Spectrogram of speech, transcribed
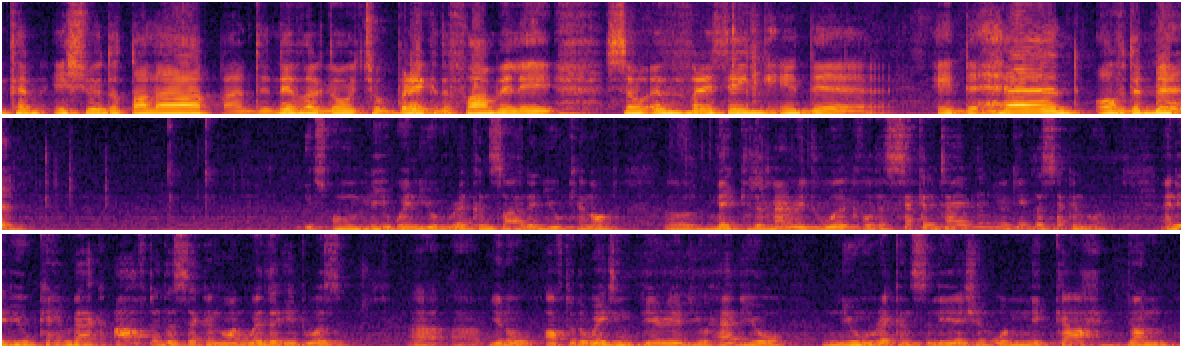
can issue the talaq, and they never going to break the family. So everything in the in the hand of the man. It's only when you've reconciled and you cannot uh, make the marriage work for the second time, then you give the second one. And if you came back after the second one, whether it was, uh, uh, you know, after the waiting period, you had your new reconciliation or nikah done,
